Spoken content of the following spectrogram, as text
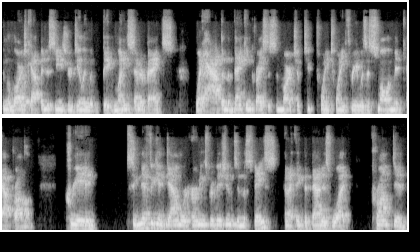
In the large cap indices, you're dealing with big money center banks. What happened, the banking crisis in March of 2023 was a small and mid cap problem, created significant downward earnings revisions in the space. And I think that that is what prompted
